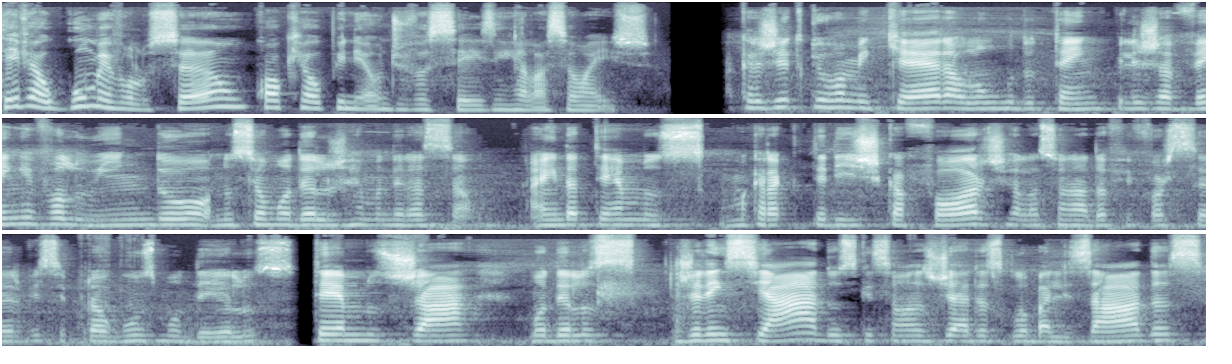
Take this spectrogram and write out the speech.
Teve alguma evolução? Qual é a opinião de vocês em relação a isso? Acredito que o home care, ao longo do tempo, ele já vem evoluindo no seu modelo de remuneração. Ainda temos uma característica forte relacionada ao fee for service para alguns modelos. Temos já modelos gerenciados, que são as diárias globalizadas.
